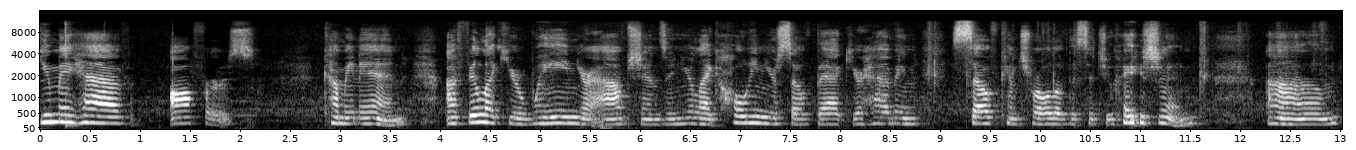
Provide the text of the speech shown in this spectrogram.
You may have offers coming in. I feel like you're weighing your options and you're like holding yourself back. You're having self-control of the situation. Um,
